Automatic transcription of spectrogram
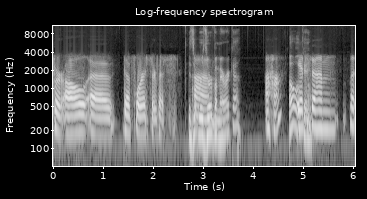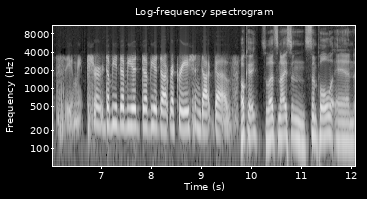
for all uh, the Forest Service. is it Reserve America? Uh huh. Oh, okay. It's um, let's see, make sure www.recreation.gov. Okay, so that's nice and simple. And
